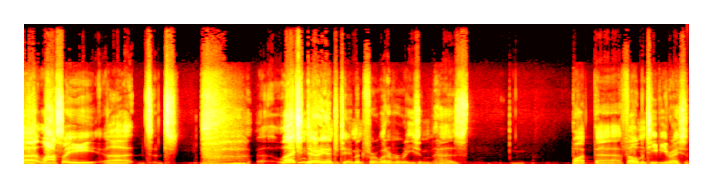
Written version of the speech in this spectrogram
Uh, lastly, uh, t- t- Legendary Entertainment, for whatever reason, has bought the film and TV rights,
